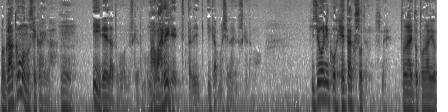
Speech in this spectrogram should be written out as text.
まあ、学問の世界が、うん。いい例だと思うんですけども、まあ、悪い例って言ったらいいかもしれないんですけども非常にこう下手くそなんですね隣と隣を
